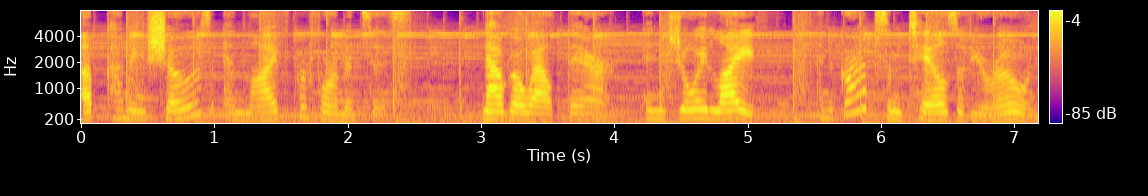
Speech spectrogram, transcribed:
upcoming shows and live performances. Now go out there, enjoy life, and grab some tales of your own.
